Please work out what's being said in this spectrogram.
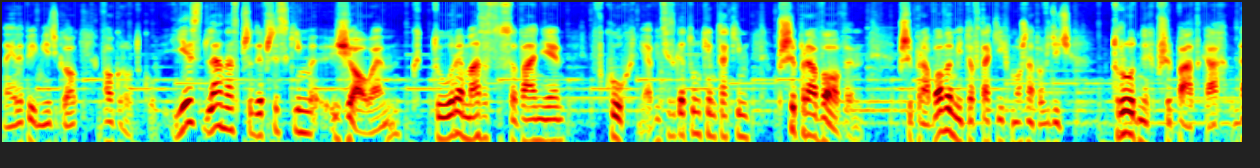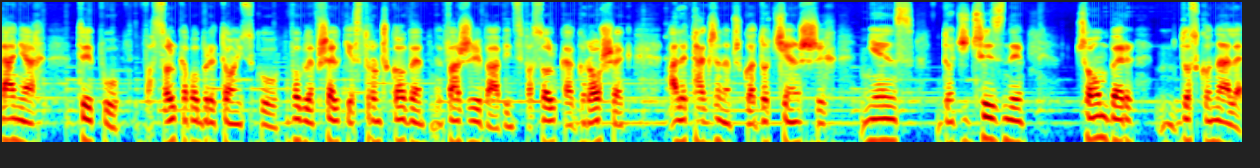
najlepiej mieć go w ogródku. Jest dla nas przede wszystkim ziołem, które ma zastosowanie kuchni, a więc jest gatunkiem takim przyprawowym. Przyprawowym i to w takich, można powiedzieć, trudnych przypadkach, daniach typu fasolka po bretońsku, w ogóle wszelkie strączkowe warzywa, więc fasolka, groszek, ale także na przykład do cięższych mięs, do dziczyzny, czomber doskonale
